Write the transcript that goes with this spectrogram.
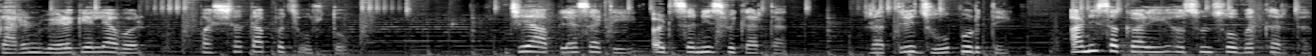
कारण वेळ गेल्यावर पश्चातापच उरतो. जे आपल्यासाठी अडचणी स्वीकारतात. रात्री झोप उडते आणि सकाळी हसून सोबत करतात.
